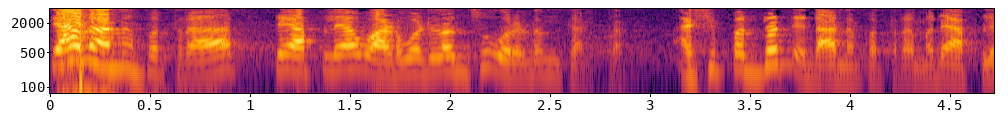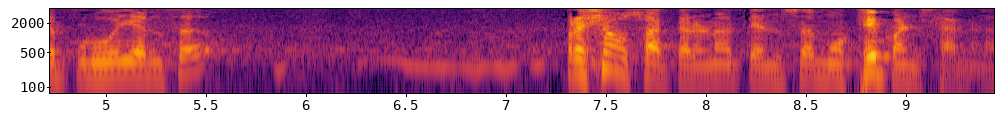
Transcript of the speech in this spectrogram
त्या दानपत्रात ते आपल्या वाडवडिलांचं वर्णन करतात. अशी पद्धत आहे दानपत्रामध्ये. आपल्या पूर्वजांचं प्रशंसा करणं त्यांचं मोठेपण सांगणं.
